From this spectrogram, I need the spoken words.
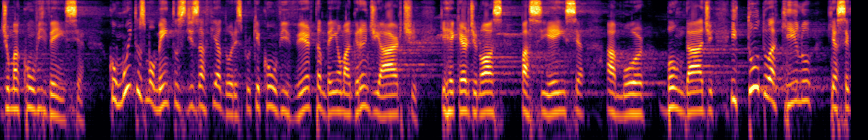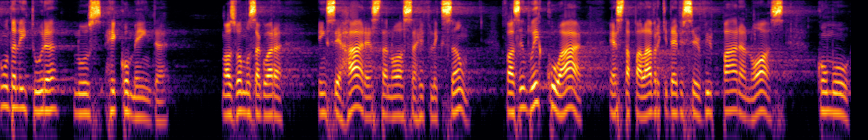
de uma convivência, com muitos momentos desafiadores, porque conviver também é uma grande arte que requer de nós paciência, amor, bondade e tudo aquilo que a segunda leitura nos recomenda. Nós vamos agora encerrar esta nossa reflexão fazendo ecoar esta palavra que deve servir para nós como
